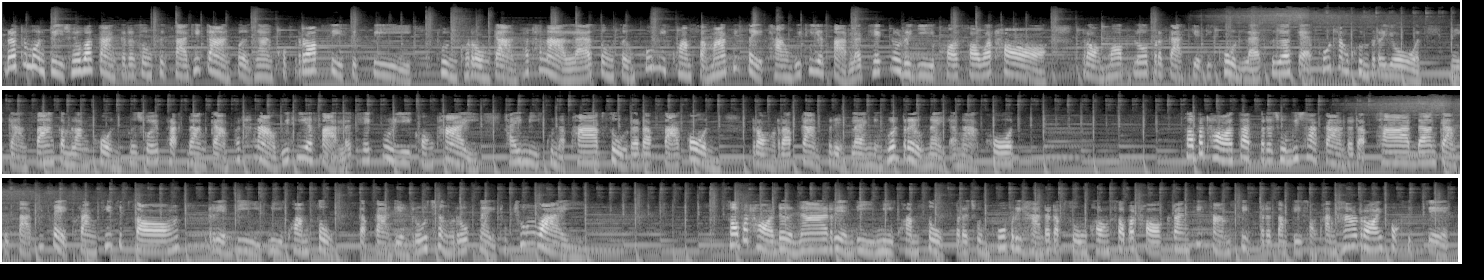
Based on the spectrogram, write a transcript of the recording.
รัฐมนตรีช่วยว่าการกระทรวงศึกษาธิการเปิดงานครบรอบ 40 ปี ทุนโครงการพัฒนาและส่งเสริมผู้มีความสามารถพิเศษทางวิทยาศาสตร์และเทคโนโลยี พสวท พร้อมมอบโล่ประกาศเกียรติคุณและเสื้อแก่ผู้ทำคุณประโยชน์ ในการสร้างกำลังคนเพื่อช่วยผลักดันการพัฒนาวิทยาศาสตร์และเทคโนโลยีของไทย ให้มีคุณภาพสู่ระดับสากล รองรับการเปลี่ยนแปลงอย่างรวดเร็วในอนาคต ปทจัดประชุมวิชาการระดับชาติ ด้านการศึกษาพิเศษครั้งที่ 12 เรียนดีมีความสุขกับการเรียนรู้เชิงรุกในทุกช่วงวัยสปทเดินหน้าเรียนดีมีความสุข ประชุมผู้บริหารระดับสูงของสปทครั้งที่ 30 ประจำปี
